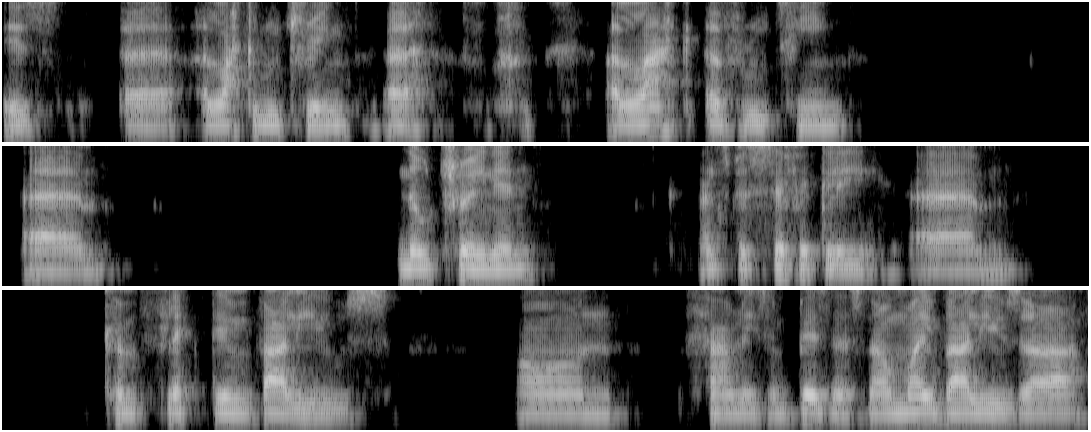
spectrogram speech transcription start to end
is uh, a lack of routine, uh, a lack of routine, um, no training, and specifically um, conflicting values on families and business. Now, my values are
